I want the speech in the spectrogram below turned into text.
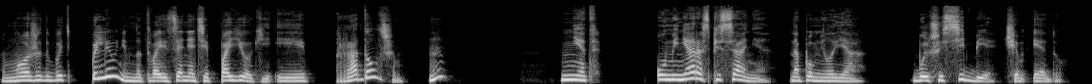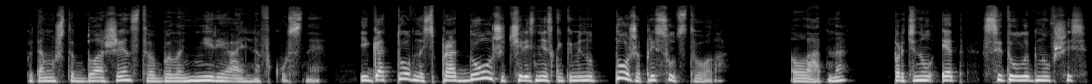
«Может быть, плюнем на твои занятия по йоге и продолжим?» м? «Нет, у меня расписание», — напомнил я. Больше себе, чем Эду, потому что блаженство было нереально вкусное. И готовность продолжить через несколько минут тоже присутствовала. «Ладно», протянул Эд, сыто улыбнувшись.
